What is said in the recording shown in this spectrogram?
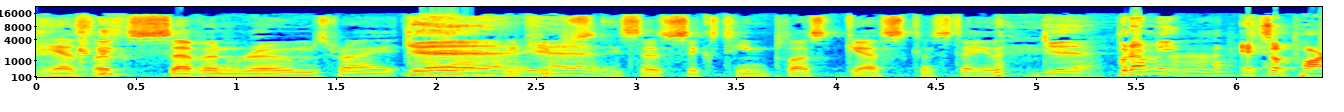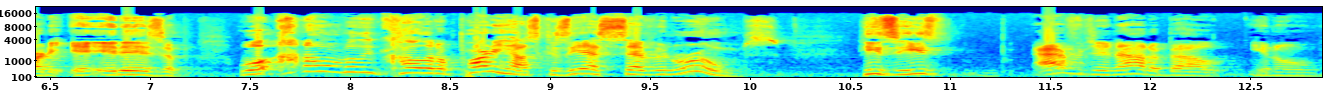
he has like seven rooms, right? Yeah, he keeps, yeah. He says 16 plus guests can stay there. Yeah, but I mean, ah, it's a party. It, it is a well. I don't really call it a party house because he has seven rooms. He's he's averaging out about you know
